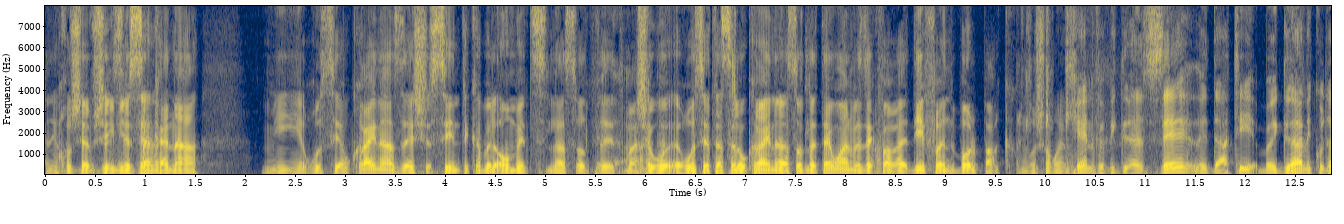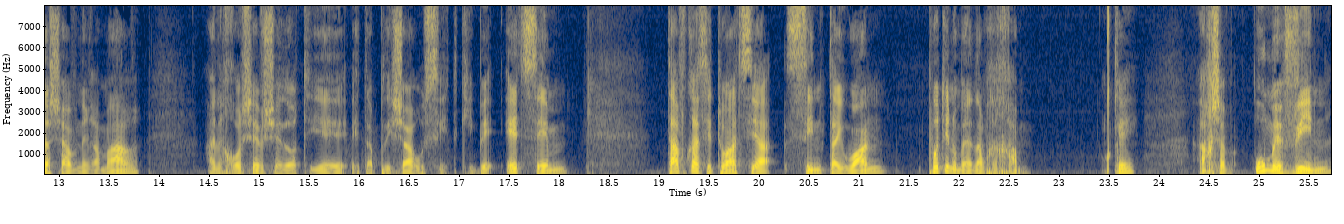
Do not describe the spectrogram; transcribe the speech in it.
אני חושב שאם יש זה- סכנה מרוסיה-אוקראינה, זה שסין תקבל אומץ לעשות את מה אה, שרוסיה תעשה לאוקראינה, לעשות לטיוואן, וזה כבר אה, different ballpark, כמו שאומרים. כן, ובגלל זה, לדעתי, בגלל הנקודה שאבנר אמר, אני חושב שלא תהיה את הפלישה הרוסית. כי בעצם, דווקא הסיטואציה סין-טיוואן, פוטין הוא בן אדם חכם, אוקיי? עכשיו, הוא מבין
